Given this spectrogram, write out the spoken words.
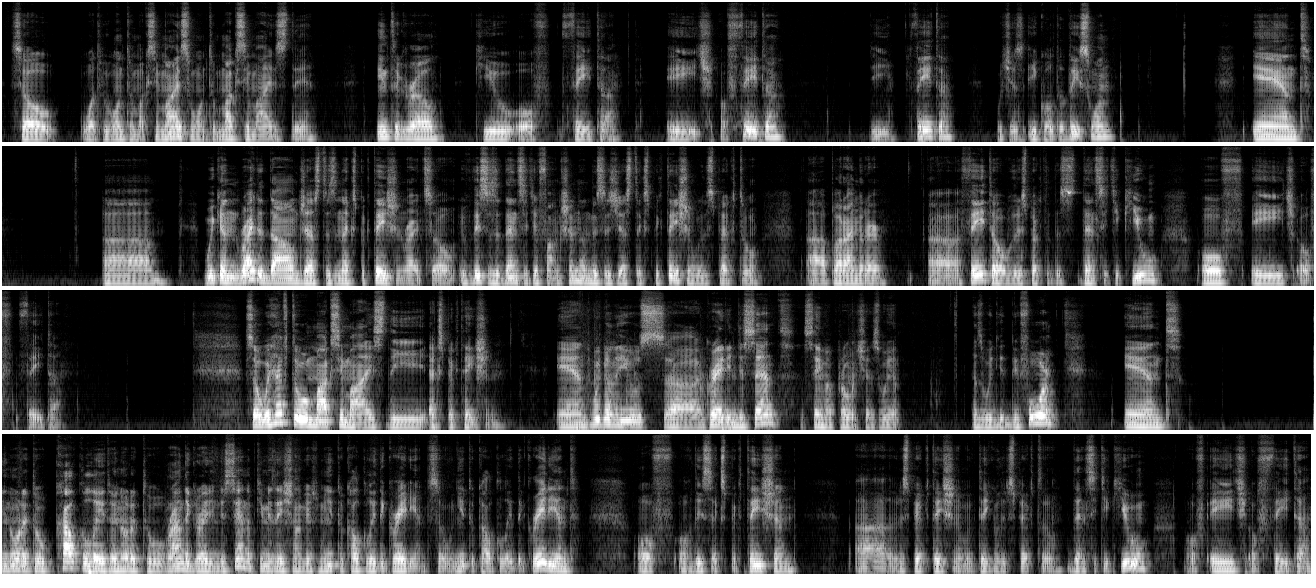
So what we want to maximize, we want to maximize the integral q of theta h of theta d theta, which is equal to this one. And um, we can write it down just as an expectation, right? So if this is a density function and this is just expectation with respect to uh, parameter uh, theta with respect to this density q of h of theta. So we have to maximize the expectation. And we're going to use uh, gradient descent, same approach as we as we did before. And in order to calculate or in order to run the gradient descent optimization algorithm, we need to calculate the gradient. So we need to calculate the gradient of, of this expectation, uh, expectation we take with respect to density Q of H of theta.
